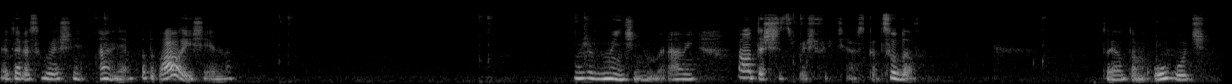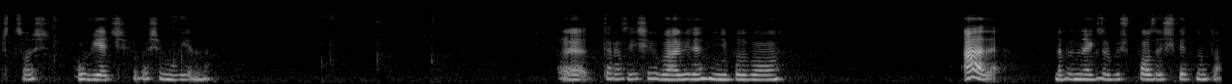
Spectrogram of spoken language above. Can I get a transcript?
Ja teraz chyba jeszcze... A nie, podobało jej się jednak. Może wymienić się numerami. O, też jest wyświeciarska. Cudownie. To ją tam uwódź, czy coś. Uwieć, chyba się mówi jednak. Ale teraz jej się chyba ewidentnie nie podobało. Ale na pewno jak zrobisz pozę świetną, to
